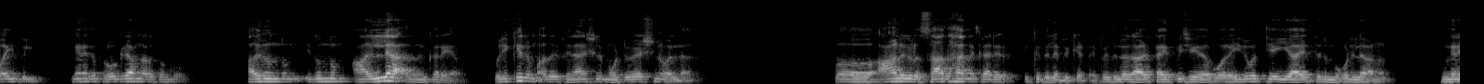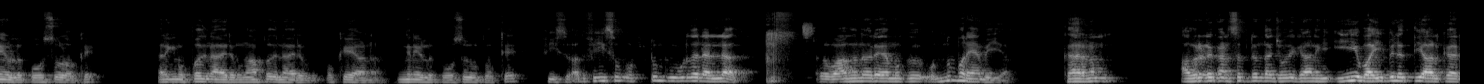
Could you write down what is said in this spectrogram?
വൈബിൽ ഇങ്ങനെയൊക്കെ പ്രോഗ്രാം നടത്തുമ്പോൾ അതിനൊന്നും ഇതൊന്നും അല്ല എന്ന് നിങ്ങൾക്കറിയാം. ഒരിക്കലും അത് ഫിനാൻഷ്യൽ മോട്ടിവേഷനും അല്ല അത്. ആളുകൾ സാധാരണക്കാർ ഇത് ലഭിക്കട്ടെ. ഇപ്പം ഇതിലൊരാൾ ടൈപ്പ് ചെയ്ത പോലെ ഇരുപത്തി അയ്യായിരത്തിന് മുകളിലാണ് ഇങ്ങനെയുള്ള കോഴ്സുകളൊക്കെ അല്ലെങ്കിൽ മുപ്പതിനായിരം നാൽപ്പതിനായിരം ഒക്കെയാണ് ഇങ്ങനെയുള്ള കോഴ്സുകൾക്കൊക്കെ ഫീസ് അത് ഫീസ് ഒട്ടും കൂടുതലല്ല അത് വാങ്ങുന്നവരെ നമുക്ക് ഒന്നും പറയാൻ വയ്യ. കാരണം അവരുടെ കൺസെപ്റ്റ് എന്താ ചോദിക്കുകയാണെങ്കിൽ ഈ വൈബിലെത്തിയ ആൾക്കാർ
